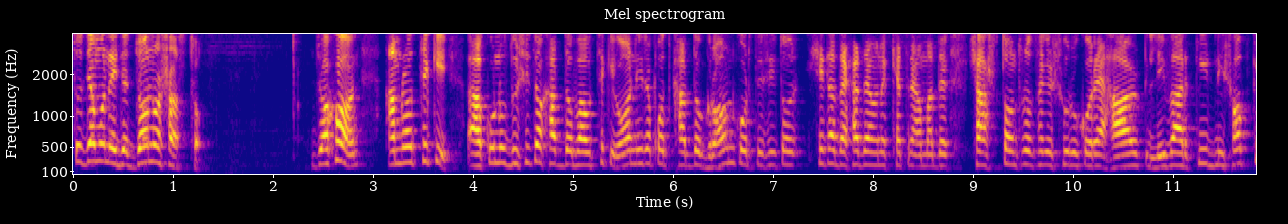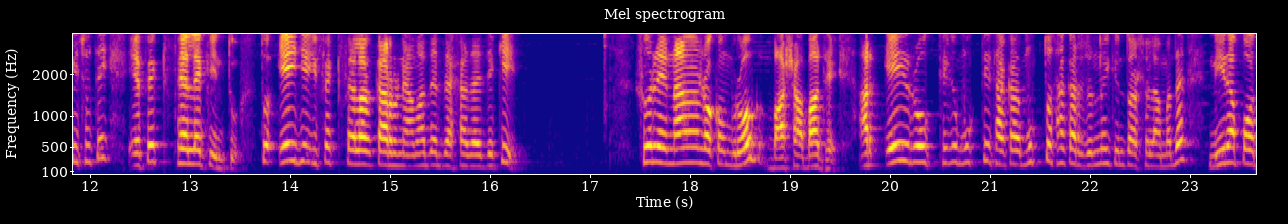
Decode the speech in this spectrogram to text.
তো যেমন এই যে জনস্বাস্থ্য যখন আমরা হচ্ছে কি কোনো দূষিত খাদ্য বা হচ্ছে কি অনিরাপদ খাদ্য গ্রহণ করতেছি, তো সেটা দেখা যায় অনেক ক্ষেত্রে আমাদের শ্বাসতন্ত্র থেকে শুরু করে হার্ট, লিভার, কিডনি সব কিছুতেই এফেক্ট ফেলে কিন্তু। তো এই যে ইফেক্ট ফেলার কারণে আমাদের দেখা যায় যে কি, শরীরে নানান রকম রোগ বাসা বাঁধে। আর এই রোগ থেকে মুক্তি থাকার মুক্ত থাকার জন্যই কিন্তু আসলে আমাদের নিরাপদ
